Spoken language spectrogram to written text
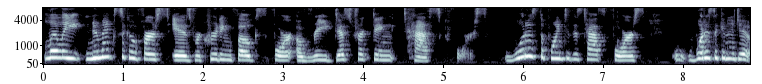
Lily, New Mexico First is recruiting folks for a redistricting task force. What is the point of this task force? What is it going to do?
